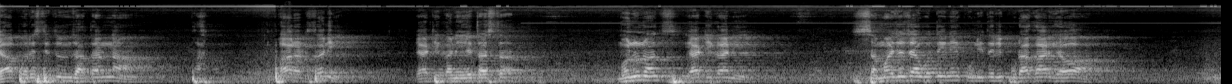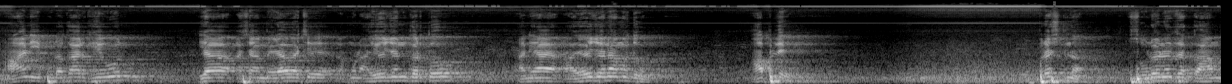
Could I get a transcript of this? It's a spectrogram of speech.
या परिस्थितीतून जाताना फार अडचणी या ठिकाणी येत असतात. म्हणूनच या ठिकाणी समाजाच्या वतीने कोणीतरी पुढाकार घ्यावा आणि पुढाकार घेऊन या अशा मेळाव्याचे आपण आयोजन करतो आणि या आयोजनामधून आपले प्रश्न सोडवण्याचं काम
